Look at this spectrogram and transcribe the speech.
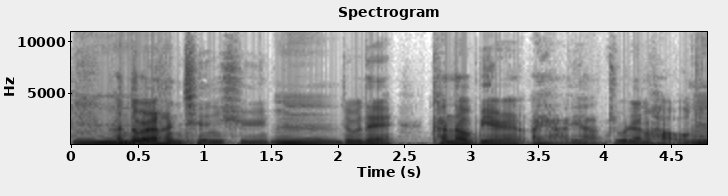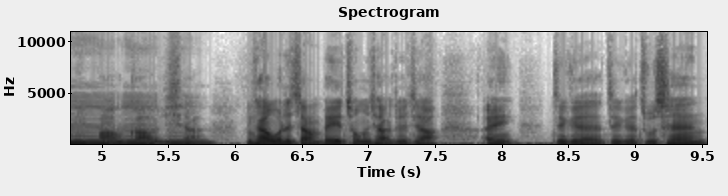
嗯很多人很谦虚，嗯，对不对？看到别人，哎呀哎呀，主任好，我给你报告一下嗯嗯嗯。你看我的长辈从小就教，哎，这个这个主持人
